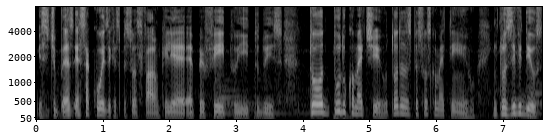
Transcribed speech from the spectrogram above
Esse tipo, essa coisa que as pessoas falam, que ele é, é perfeito e, e tudo isso. Todo, tudo comete erro, todas as pessoas cometem erro, inclusive Deus.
